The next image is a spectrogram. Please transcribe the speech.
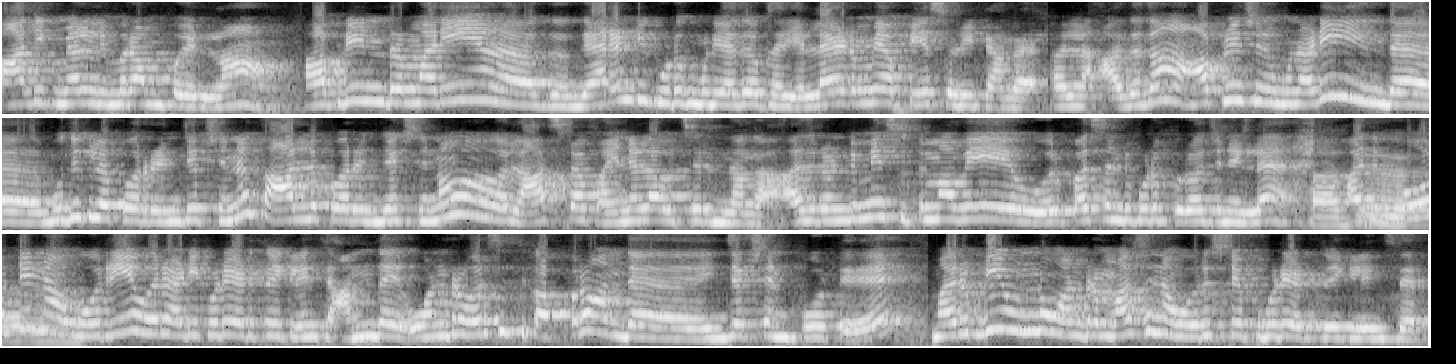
பாதிக்கு மேல நிமிராம போயிடலாம். அப்படின்ற மாதிரி கேரண்டி கொடுக்க முடியாது. சார் எல்லா இடமே அப்படியே சொல்லிட்டாங்க. அதுதான் ஆப்ரேஷன் முன்னாடி இந்த முதுகுல போடுற இன்ஜெக்ஷனும் காலில் போடுற இன்ஜெக்ஷனும் லாஸ்டா ஃபைனலா வச்சிருந்தாங்க. அது ரெண்டுமே சுத்தமாவே ஒரு பர்சன்ட் கூட பிரயோஜனம் இல்ல. அது போட்டு நான் ஒரே ஒரு அடி கூட எடுத்து வைக்கலைங்க சார். அந்த ஒன்றரை வருஷத்துக்கு அப்புறம் அந்த இன்ஜெக்ஷன் போட்டு மறுபடியும் இன்னும் ஒன்றரை மாசம் நான் ஒரு ஸ்டெப் கூட எடுத்து வைக்கலைங்க சார்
